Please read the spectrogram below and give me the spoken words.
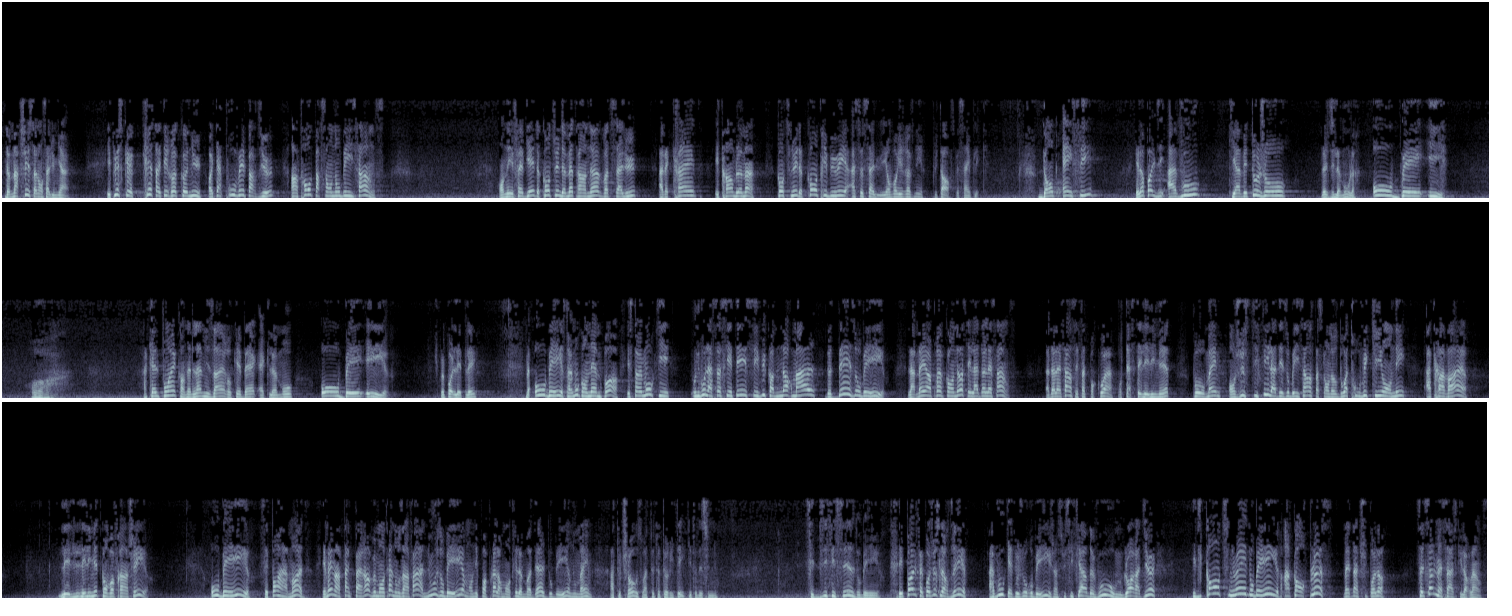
de marcher selon sa lumière. Et puisque Christ a été reconnu, a été approuvé par Dieu, entre autres par son obéissance. On est fait bien de continuer de mettre en œuvre votre salut avec crainte et tremblement. Continuez de contribuer à ce salut et on va y revenir plus tard, ce que ça implique. Donc, ainsi, et là, Paul dit, à vous qui avez toujours, là je dis le mot, là, obéi. Oh. À quel point qu'on a de la misère au Québec avec le mot obéir. Je peux pas l'épeler. Mais obéir, c'est un mot qu'on n'aime pas. Et c'est un mot qui, au niveau de la société, c'est vu comme normal de désobéir. La meilleure preuve qu'on a, c'est l'adolescence. L'adolescence est faite pour quoi? Pour tester les limites, pour même, on justifie la désobéissance parce qu'on doit trouver qui on est à travers les, limites qu'on va franchir. Obéir, c'est pas à mode. Et même en tant que parents, on veut montrer à nos enfants à nous obéir, mais on n'est pas prêt à leur montrer le modèle d'obéir nous-mêmes à toute chose ou à toute autorité qui est au-dessus de nous. C'est difficile d'obéir. Et Paul ne fait pas juste leur dire, à vous qui êtes toujours obéis, j'en suis si fier de vous, gloire à Dieu. Il dit, continuez d'obéir encore plus maintenant que je suis pas là. C'est le seul message qu'il leur lance.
